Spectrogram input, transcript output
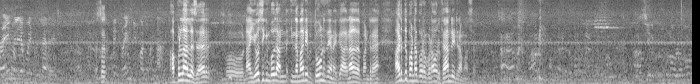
பிரைம்லேயே போயிட்டு இருக்காரு சார் அப்படிலாம் இல்லை சார் ஓ நான் யோசிக்கும் போது அந்த இந்த மாதிரி தோணுது எனக்கு. அதனால் அதை பண்ணுறேன் அடுத்து பண்ண போகிற படம் ஒரு ஃபேமிலி ட்ராமா சார் சார் அதே மாதிரி ஃபாரின் பண்ண ரெண்டு படங்களும் அரசியல் குறிப்பிடவும்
